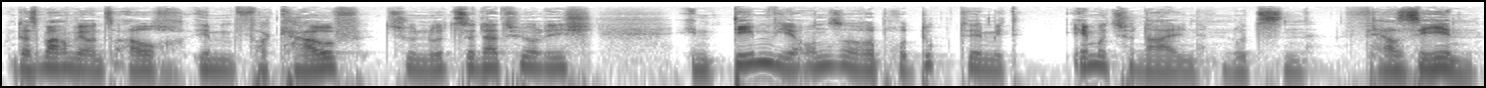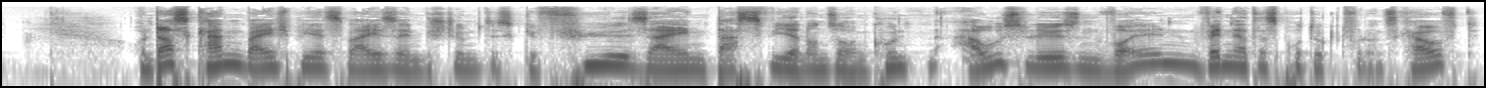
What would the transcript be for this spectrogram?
Und das machen wir uns auch im Verkauf zunutze natürlich, indem wir unsere Produkte mit emotionalen Nutzen versehen. Und das kann beispielsweise ein bestimmtes Gefühl sein, das wir in unserem Kunden auslösen wollen, wenn er das Produkt von uns kauft,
